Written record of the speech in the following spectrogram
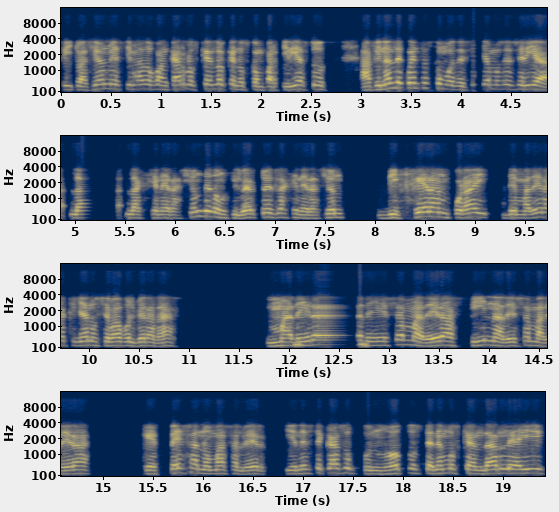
situación, mi estimado Juan Carlos, ¿qué es lo que nos compartirías tú? A final de cuentas, como decíamos ese día, la, la generación de don Gilberto es la generación, dijeran por ahí, de madera que ya no se va a volver a dar. Madera de esa madera fina, de esa madera que pesa nomás al ver. Y en este caso, pues nosotros tenemos que andarle ahí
